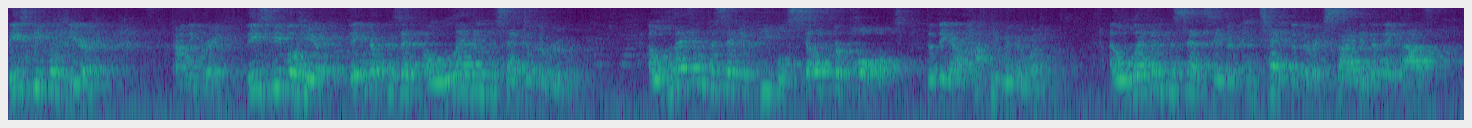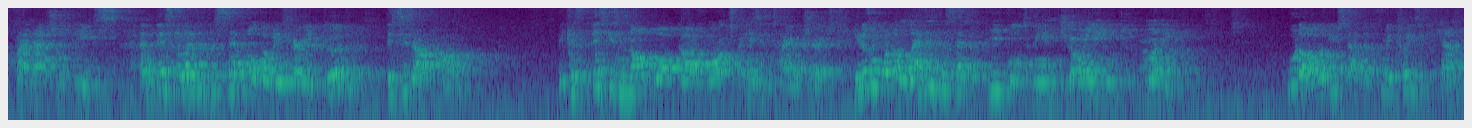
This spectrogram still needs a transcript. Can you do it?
These people here Andy Gray. These people here, they represent 11% of the room. 11% of people self report that they are happy with their money. 11% say they're content, that they're excited, that they have financial peace. And this 11%, although it is very good, this is our problem. Because this is not what God wants for His entire church. He doesn't want 11% of people to be enjoying money. Would all of you stand up for me, please, if you can?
